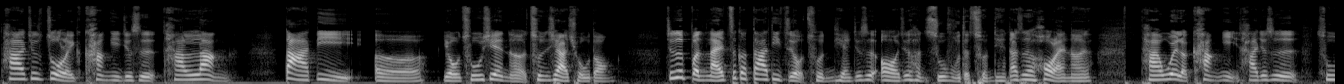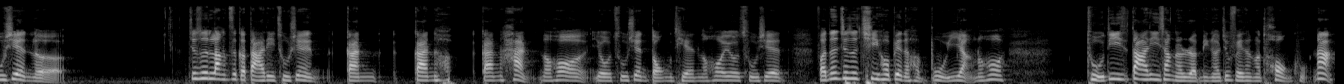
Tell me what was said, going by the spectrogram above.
她就做了一个抗议，就是她让大地呃有出现了春夏秋冬。就是本来这个大地只有春天，就是哦就很舒服的春天。但是后来呢，他为了抗议，他就是出现了，就是让这个大地出现干干。干旱，然后有出现冬天，然后又出现，反正就是气候变得很不一样。然后土地大地上的人民呢，就非常的痛苦。那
